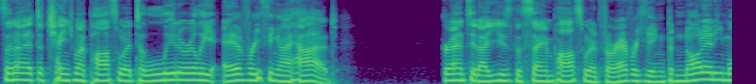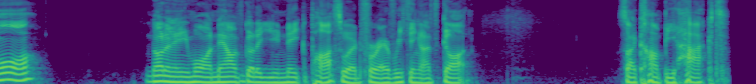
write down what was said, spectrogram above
So then I had to change my password to literally everything I had. Granted, I use the same password for everything, but not anymore. Not anymore. Now I've got a unique password for everything I've got. So I can't be hacked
